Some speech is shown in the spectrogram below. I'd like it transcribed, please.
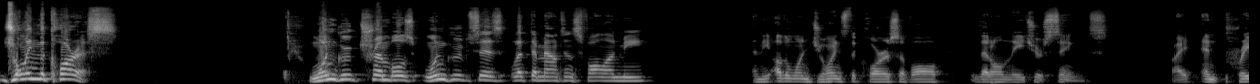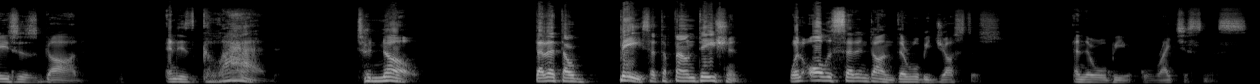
join the chorus. One group trembles, one group says, Let the mountains fall on me. And the other one joins the chorus of all that all nature sings, right? And praises God and is glad to know that at the base, at the foundation, when all is said and done, there will be justice and there will be righteousness.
